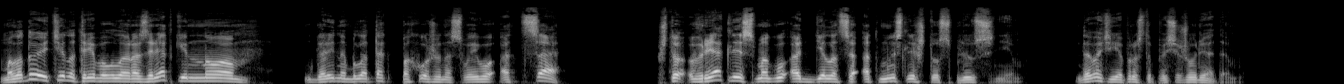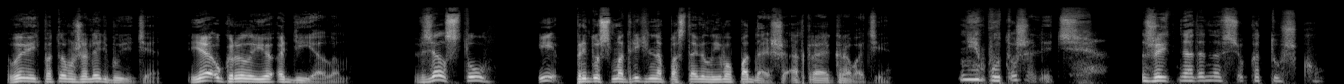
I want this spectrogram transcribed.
Молодое тело требовало разрядки, но Галина была так похожа на своего отца, что вряд ли смогу отделаться от мысли, что сплю с ним. Давайте я просто посижу рядом. Вы ведь потом жалеть будете. Я укрыл ее одеялом. Взял стул, и предусмотрительно поставил его подальше от края кровати. — Не буду жалеть. Жить надо на всю катушку.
